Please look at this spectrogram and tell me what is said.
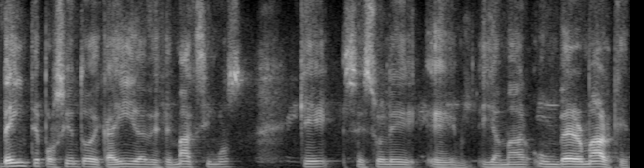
20% de caída desde máximos que se suele eh, llamar un bear market.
